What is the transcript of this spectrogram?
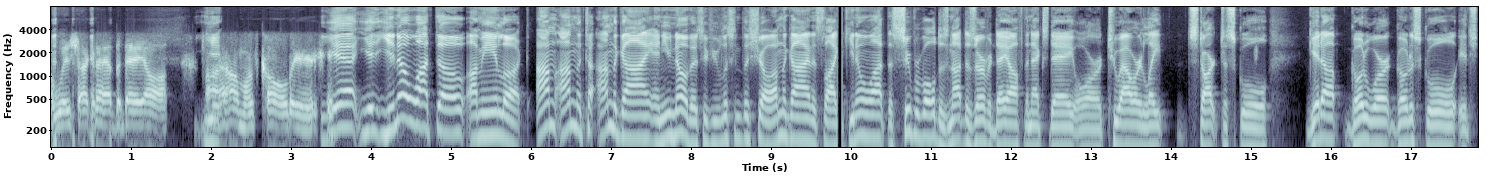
I wish I could have the day off. I almost called here. yeah, you, you know what though? I mean, look, I'm I'm the t- I'm the guy, and you know this if you listen to the show. I'm the guy that's like, you know what? The Super Bowl does not deserve a day off the next day or two hour late start to school. Get up, go to work, go to school. It's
